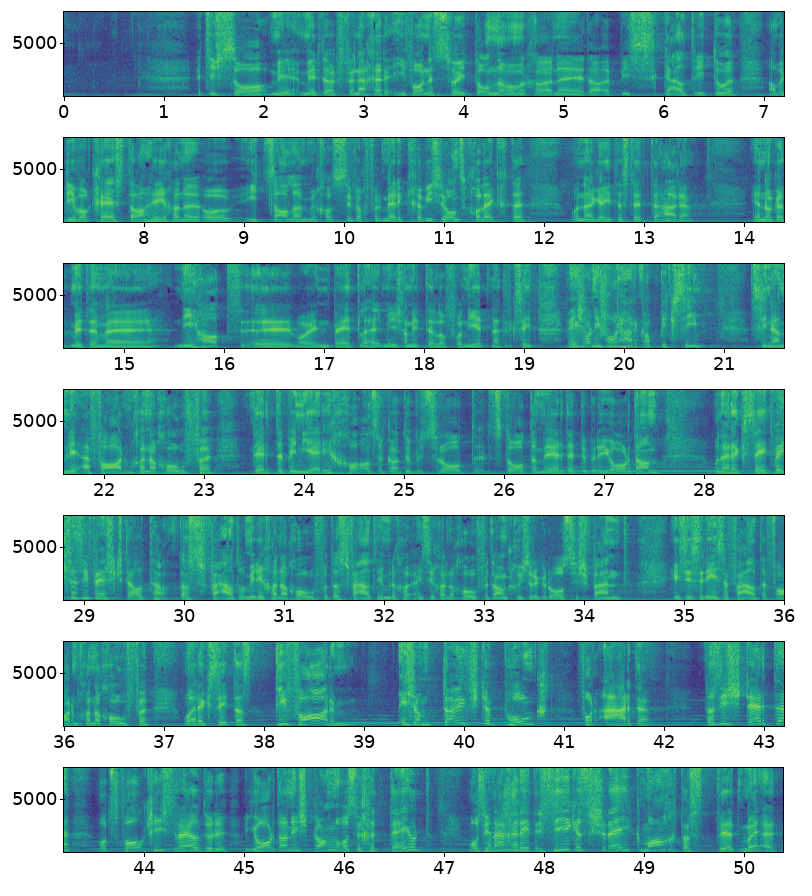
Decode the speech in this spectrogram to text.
Jetzt ist so, wir, wir dürfen nachher hier vorne zwei Tonnen, wo wir können, da etwas Geld rein tun Aber die, die Käse da haben, können auch einzahlen. Man kann es einfach vermerken, Visionskollekte. Und dann geht es dort her. Ich habe noch mit dem äh, Nihat, äh, der in Bethlehem ist, habe ich telefoniert und hat er gesagt, weißt du, wo ich vorher war? Sie nämlich eine Farm können kaufen, dort bin Jericho, also gerade über das, Rot, das Tote Meer, dort über den Jordan. Und er hat gesagt, weißt du, was ich festgestellt habe? Das Feld, das wir kaufen das Feld haben, wir, haben sie kaufen dank unserer grossen Spende. Haben sie ein riesen Feld, eine Farm kaufen Und er hat gesagt, dass die Farm ist am tiefsten Punkt der Erde. Das ist dort, wo das Volk Israel durch Jordan ist gegangen, wo sich geteilt, wo sie nachher in den Siegesschrei gemacht, dass die,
